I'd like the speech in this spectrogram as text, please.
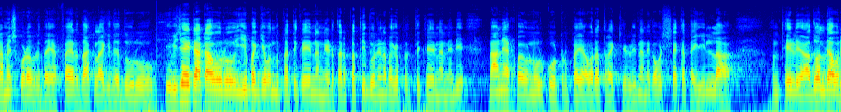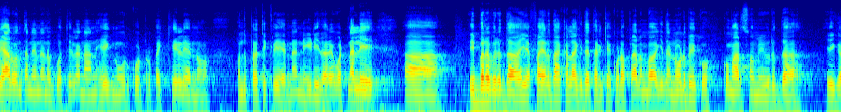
ರಮೇಶ್ ಕೂಡ ವಿರುದ್ಧ ಎಫ್ ಐ ಆರ್ ದಾಖಲಾಗಿದೆ. ದೂರು ಈ ವಿಜಯ್ ಟಾಟಾ ಅವರು ಈ ಬಗ್ಗೆ ಒಂದು ಪ್ರತಿಕ್ರಿಯೆಯನ್ನು ನೀಡ್ತಾರೆ. ಪ್ರತಿ ದೂರಿನ ಬಗ್ಗೆ ಪ್ರತಿಕ್ರಿಯೆಯನ್ನು ನೀಡಿ, ನಾನು ಯಾಕೆ ನೂರು ಕೋಟಿ ರೂಪಾಯಿ ಅವರ ಹತ್ರ ಕೇಳಿ, ನನಗೆ ಅವಶ್ಯಕತೆ ಇಲ್ಲ. ಅಂಥೇಳಿ ಅದು ಅಲ್ಲದೆ ಅವ್ರು ಯಾರು ಅಂತಲೇ ನನಗೆ ಗೊತ್ತಿಲ್ಲ. ನಾನು ಹೇಗೆ ನೂರು ಕೋಟಿ ರೂಪಾಯಿ ಕೇಳಿ ಅನ್ನೋ ಒಂದು ಪ್ರತಿಕ್ರಿಯೆಯನ್ನು ನೀಡಿದ್ದಾರೆ. ಒಟ್ಟಿನಲ್ಲಿ ಇಬ್ಬರ ವಿರುದ್ಧ ಎಫ್ ಐ ಆರ್ ದಾಖಲಾಗಿದೆ. ತನಿಖೆ ಕೂಡ ಪ್ರಾರಂಭವಾಗಿದೆ ನೋಡಬೇಕು. ಕುಮಾರಸ್ವಾಮಿ ವಿರುದ್ಧ ಈಗ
